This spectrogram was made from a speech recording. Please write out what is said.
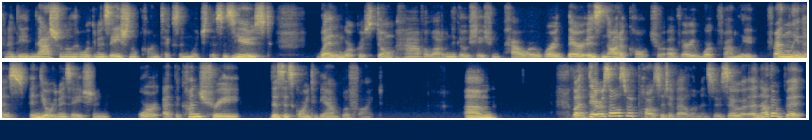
kind of the national and organizational context in which this is used. When workers don't have a lot of negotiation power, where there is not a culture of very work family friendliness in the organization or at the country, this is going to be amplified. Um, but there is also a positive element. So, so another bit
